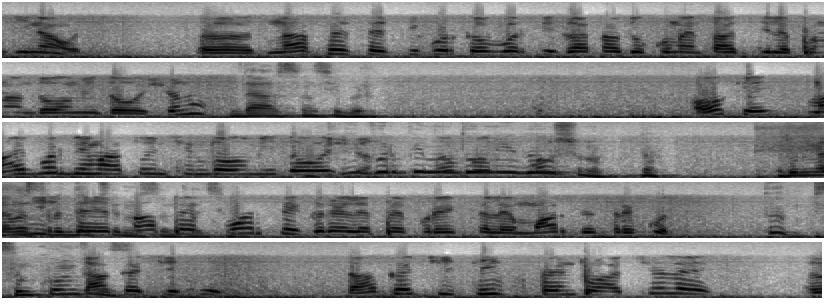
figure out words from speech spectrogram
adineauri. Uh, Noastră este sigur că vor fi gata documentațiile până în 2021? Da, sunt sigur. Ok, mai vorbim atunci în 2021. Noi vorbim Vă în vă 2021. Da. Sunt Dumneavoastră niște de ce nu etape sunteți? foarte grele pe proiectele mari de trecut. Da, sunt convins. Dacă citiți, dacă citiți pentru acele uh,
